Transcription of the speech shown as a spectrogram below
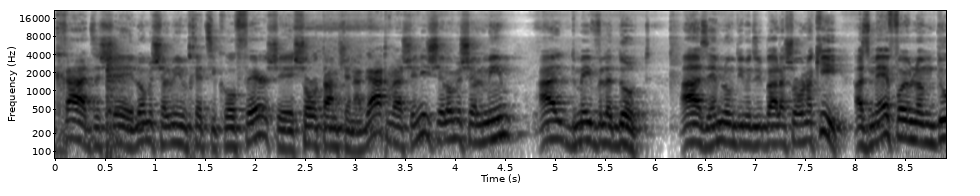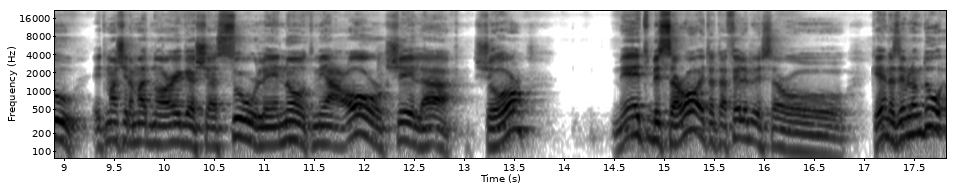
אחד זה שלא משלמים חצי כופר, ששור תם שנגח, והשני שלא משלמים על דמי ולדות. אז הם לומדים את זה מבעל השור נקי, אז מאיפה הם למדו את מה שלמדנו הרגע שאסור ליהנות מהעור של השור? מאת בשרו את הטפל בבשרו. כן, אז הם למדו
